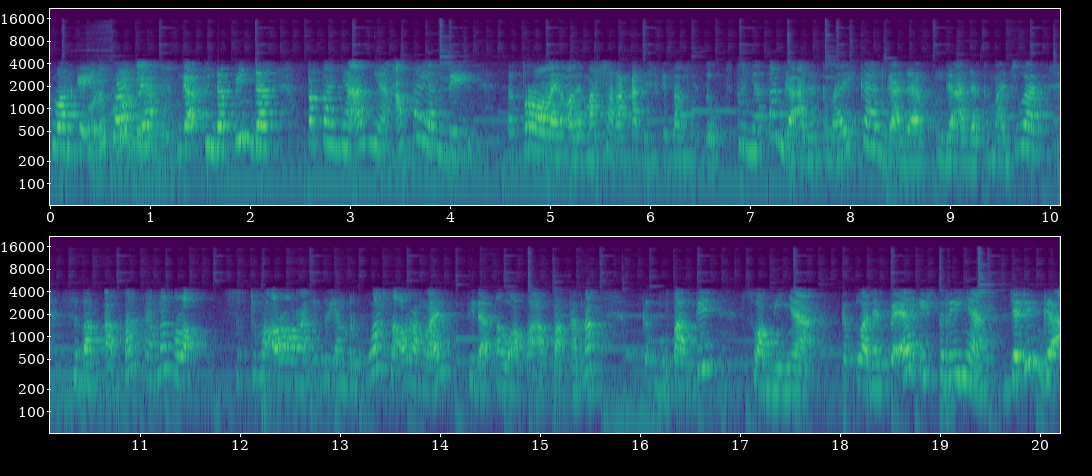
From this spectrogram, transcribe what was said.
keluarga Oleh itu keluarga saja. itu. nggak pindah-pindah. Pertanyaannya apa yang diperoleh oleh masyarakat di sekitar situ. Ternyata nggak ada kebaikan nggak ada nggak ada kemajuan. Sebab apa? Karena kalau cuma orang-orang itu yang berkuasa orang lain tidak tahu apa-apa. Karena bupati suaminya ketua DPR istrinya. Jadi nggak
